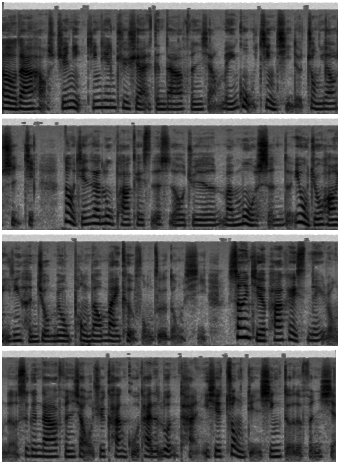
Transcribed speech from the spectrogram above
Hello，大家好，我是 Jenny。今天继续来跟大家分享美股近期的重要事件。那我今天在录 Podcast 的时候，觉得蛮陌生的，因为我觉得我好像已经很久没有碰到麦克风这个东西。上一集的 Podcast 内容呢，是跟大家分享我去看国泰的论坛一些重点心得的分享。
